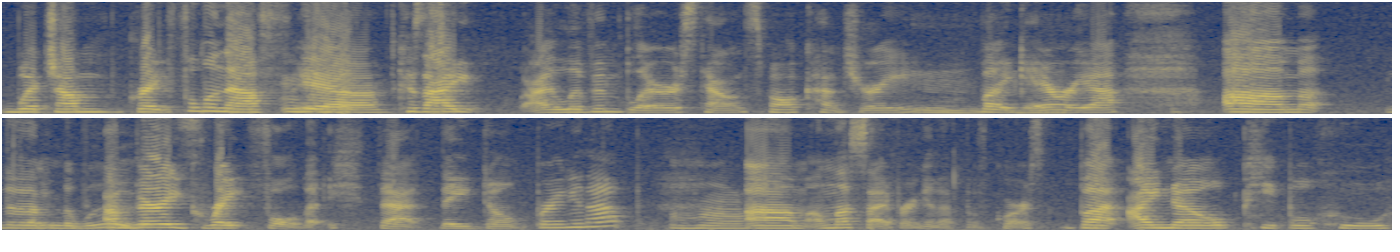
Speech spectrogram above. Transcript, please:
which I'm grateful enough. Yeah. Because I I live in Blairstown, small country like area. Um, that I'm, I'm very grateful that that they don't bring it up, um, unless I bring it up, of course. But I know people who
